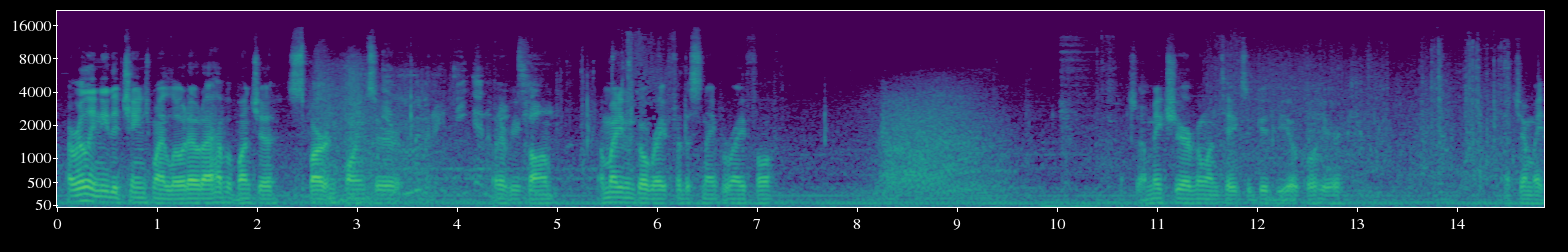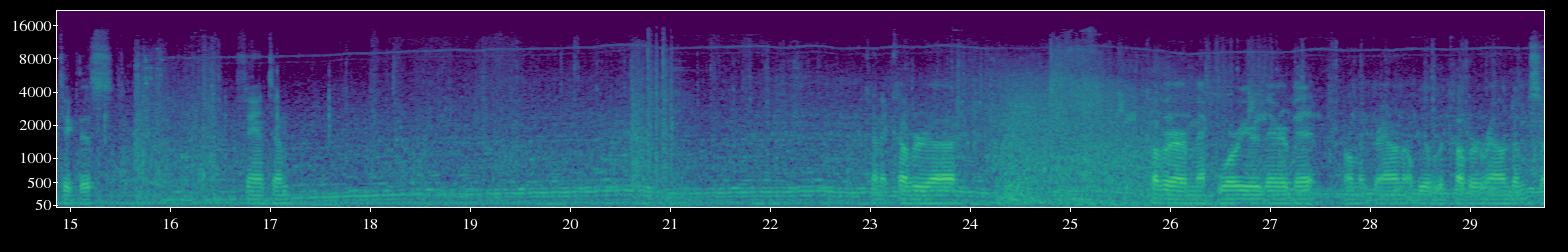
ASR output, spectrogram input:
I really need to change my loadout. I have a bunch of Spartan points or Eliminate the enemy whatever you call them. I might even go right for the sniper rifle. I'll make sure everyone takes a good vehicle here. Actually, I might take this Phantom. Kind of cover, uh, cover our mech warrior there a bit on the ground. I'll be able to cover around him, so.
